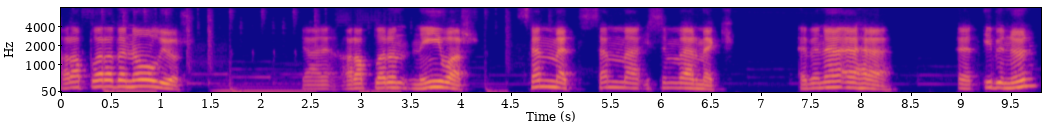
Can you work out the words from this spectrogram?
Araplara da ne oluyor? Yani Arapların neyi var? Semmet, semme isim vermek. Ebeneehe. Evet, İbnün,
